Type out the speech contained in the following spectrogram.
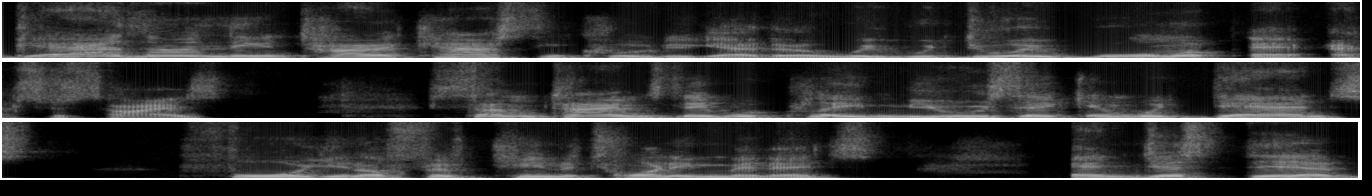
gathering the entire cast and crew together. We would do a warm up exercise. Sometimes they would play music and would dance for you know 15 to 20 minutes, and just uh,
